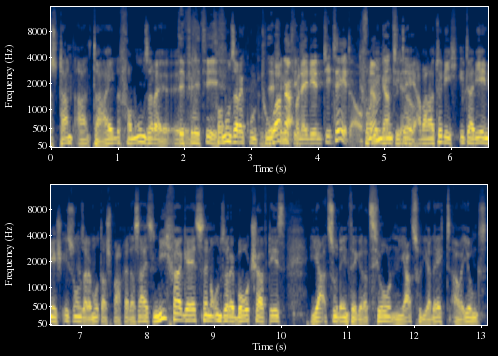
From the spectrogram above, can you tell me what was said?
Standteil von unserer, äh, von unserer Kultur. Ja, Definitiv. von der Identität auch, Von der ne? Identität. genau. Aber natürlich, Italienisch ist unsere Muttersprache. Das heißt, nicht vergessen, unsere Botschaft ist Ja zu der Integration, Ja zu Dialekt. Aber Jungs,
